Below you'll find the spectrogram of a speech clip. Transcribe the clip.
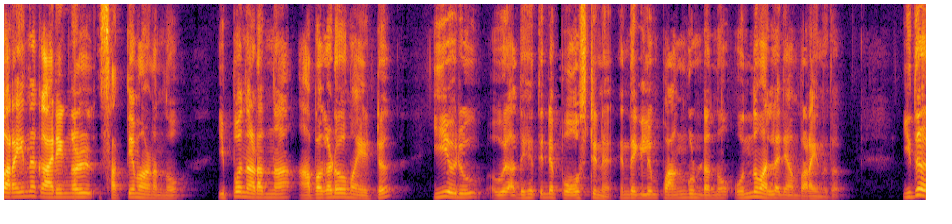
പറയുന്ന കാര്യങ്ങൾ സത്യമാണെന്നോ ഇപ്പോൾ നടന്ന അപകടവുമായിട്ട് ഈ ഒരു അദ്ദേഹത്തിന്റെ പോസ്റ്റിന് എന്തെങ്കിലും പങ്കുണ്ടെന്നോ ഒന്നുമല്ല ഞാൻ പറയുന്നത്. ഇത്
